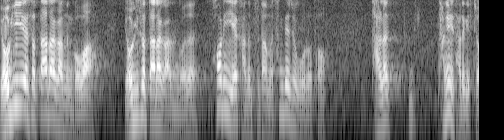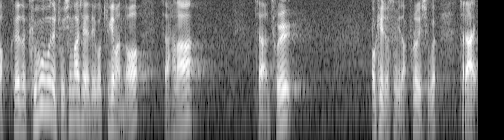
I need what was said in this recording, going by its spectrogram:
여기에서 따라가는 거와 여기서 따라가는 거는 허리에 가는 부담은 상대적으로 더 달라 당연히 다르겠죠. 그래서 그 부분을 조심하셔야 되고 두 개만 더. 자 하나, 자 둘. 오케이 좋습니다. 풀어주시고요. 자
